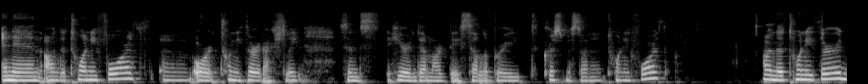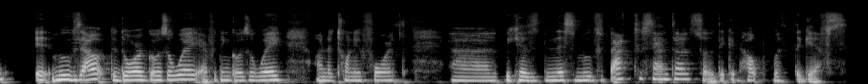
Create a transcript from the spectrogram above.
And then on the 24th uh, or 23rd, actually, since here in Denmark they celebrate Christmas on the 24th. On the 23rd, it moves out, the door goes away, everything goes away on the 24th uh, because this moves back to Santa so they can help with the gifts.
